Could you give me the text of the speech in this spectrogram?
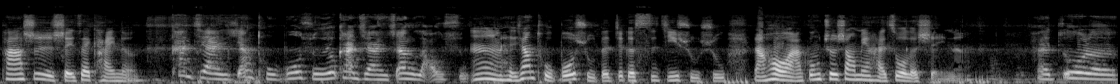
它是谁在开呢？看起来很像土拨鼠，又看起来很像老鼠。嗯，很像土拨鼠的这个司机叔叔。然后啊，公车上面还坐了谁呢？还坐了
